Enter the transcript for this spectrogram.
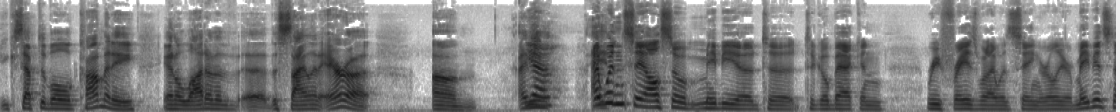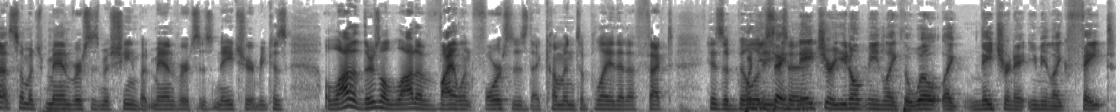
acceptable comedy in a lot of uh, the silent era. Um I yeah, mean, I it- wouldn't say also maybe uh, to to go back and rephrase what I was saying earlier. Maybe it's not so much man versus machine, but man versus nature, because a lot of there's a lot of violent forces that come into play that affect his ability. when you say to, nature you don't mean like the will like nature na- you mean like fate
